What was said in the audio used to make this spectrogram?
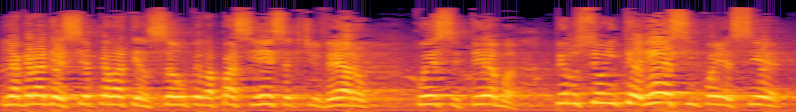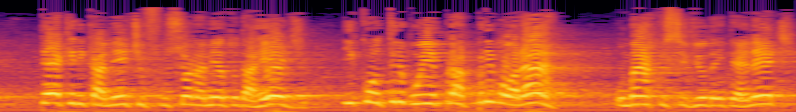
e agradecer pela atenção, pela paciência que tiveram com esse tema, pelo seu interesse em conhecer tecnicamente o funcionamento da rede e contribuir para aprimorar o marco civil da internet,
